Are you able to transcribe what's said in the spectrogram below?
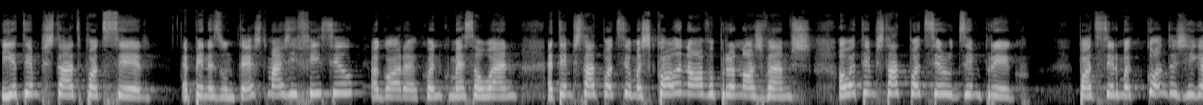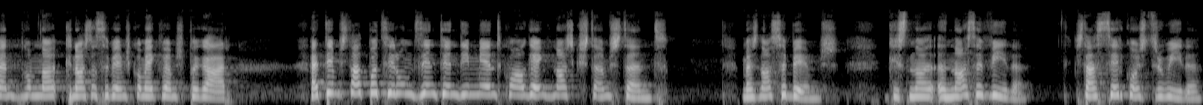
E a tempestade pode ser apenas um teste mais difícil, agora quando começa o ano. A tempestade pode ser uma escola nova para onde nós vamos, ou a tempestade pode ser o desemprego, pode ser uma conta gigante que nós não sabemos como é que vamos pagar. A tempestade pode ser um desentendimento com alguém que nós gostamos tanto. Mas nós sabemos que a nossa vida está a ser construída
